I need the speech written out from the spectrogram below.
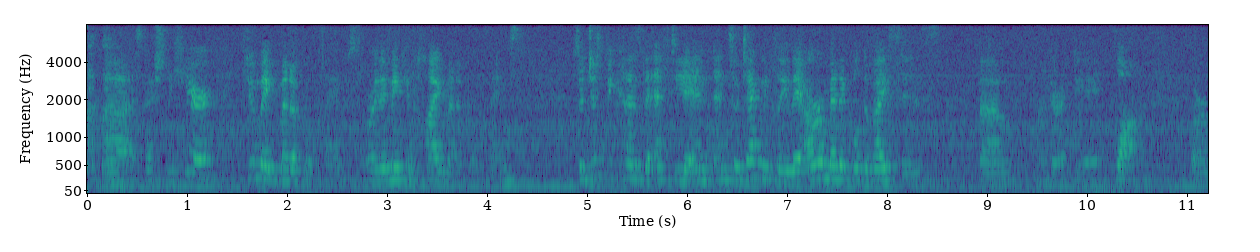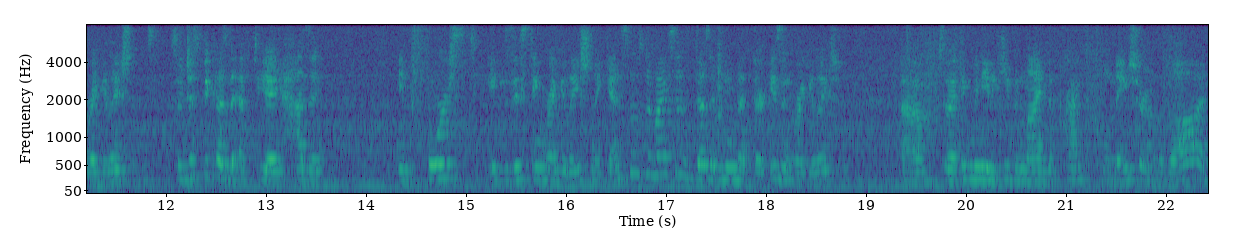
uh, especially here, do make medical claims, or they make implied medical claims. So just because the FDA, and, and so technically they are medical devices um, under FDA law or regulations. So just because the FDA hasn't enforced existing regulation against those devices doesn't mean that there isn't regulation. Um, so I think we need to keep in mind the practical nature of the law and,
